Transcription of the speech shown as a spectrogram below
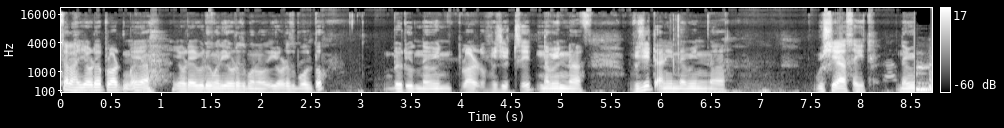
चला एवढ्या प्लॉट एवढ्या व्हिडिओमध्ये एवढंच बनव एवढंच बोलतो. भेटू नवीन प्लॉट व्हिजिटचे नवीन व्हिजिट आणि नवीन विषयासहित. नवीन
